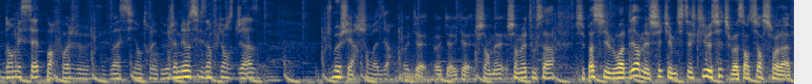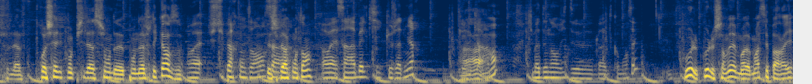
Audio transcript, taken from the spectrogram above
Dans mes sets, parfois je, je vacille entre les deux. J'aime bien aussi les influences jazz. Je me cherche, on va dire. Ok, ok, ok. J'en mets, j'en mets tout ça. Je sais pas si j'ai le droit de dire, mais je sais qu'il y a une petite exclue aussi. Tu vas sortir sur la, la prochaine compilation de Pont Neuf Records. Ouais, je suis super content. T'es Ça- super content? Ouais, c'est un label qui, que j'admire, Ah. carrément, qui m'a donné envie de, bah, de commencer. Cool, cool, mets. Moi, moi c'est pareil.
